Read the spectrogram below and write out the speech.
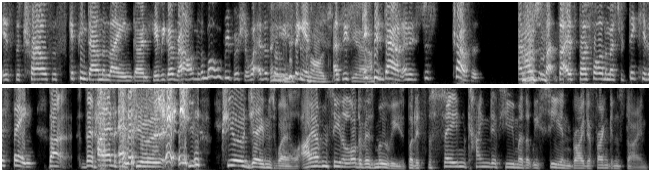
is the trousers skipping down the lane, going, "Here we go round the mulberry bush" or whatever song he's singing God, as he's yeah. skipping down, and it's just trousers. And I was just like, "That is by far the most ridiculous thing that that I have ever pure, seen." pure, pure James Whale. I haven't seen a lot of his movies, but it's the same kind of humor that we see in Bride of Frankenstein.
